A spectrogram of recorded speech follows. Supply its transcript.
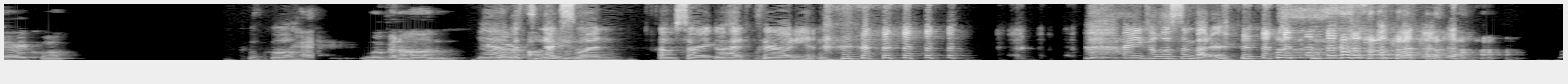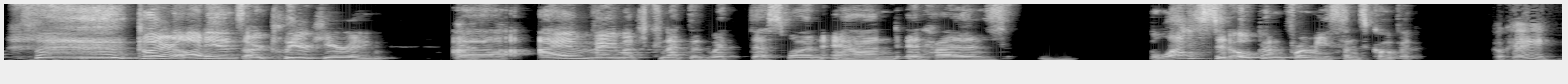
Very cool. Cool, cool. Okay. Moving on. Yeah. What's the next one? Oh, sorry. Go ahead. Clairaudience. I need to listen better. clairaudience are clear hearing. Yes. Uh, I am very much connected with this one, and it has blasted open for me since COVID. okay.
